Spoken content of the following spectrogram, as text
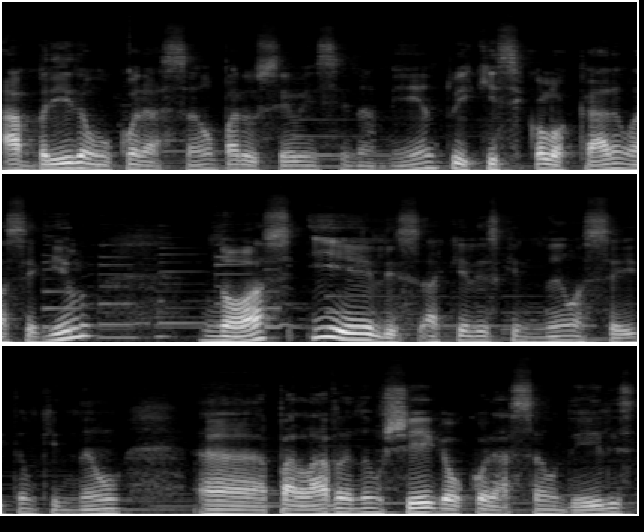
abriram o coração para o seu ensinamento e que se colocaram a segui-lo, nós e eles, aqueles que não aceitam, que não a palavra não chega ao coração deles,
